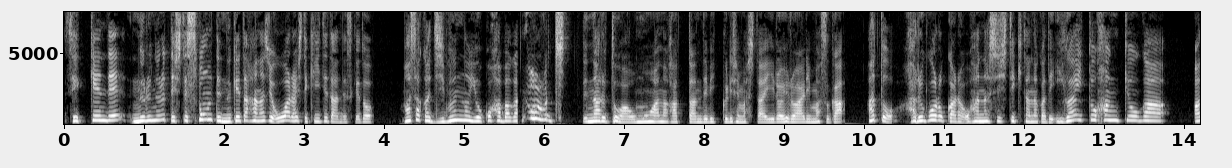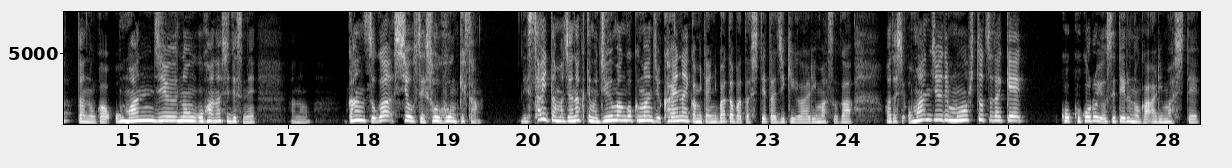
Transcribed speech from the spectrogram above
石鹸でぬるぬるってしてスポンって抜けた話を大笑いして聞いてたんですけど、まさか自分の横幅が、うっちってなるとは思わなかったんでびっくりしました。いろいろありますが。あと、春頃からお話ししてきた中で意外と反響があったのが、おまんじゅうのお話ですね。あの、元祖が塩瀬総本家さん。で、埼玉じゃなくても10万石まんじゅう買えないかみたいにバタバタしてた時期がありますが、私、おまんじゅうでもう一つだけ、こう、心寄せてるのがありまして、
